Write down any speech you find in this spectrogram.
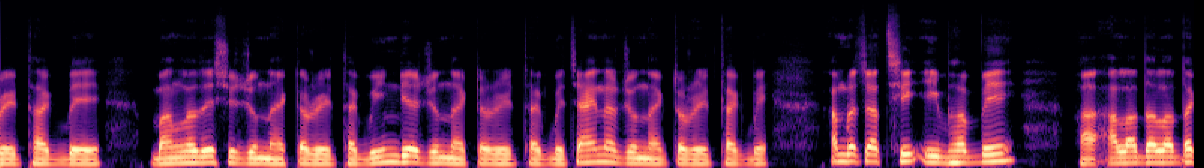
রেট থাকবে, বাংলাদেশের জন্য একটা রেট থাকবে ইন্ডিয়ার জন্য একটা রেট থাকবে চায়নার জন্য একটা রেট থাকবে। আমরা চাচ্ছি এইভাবে আলাদা আলাদা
